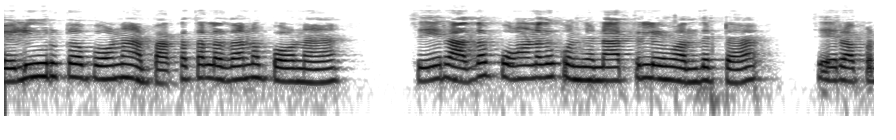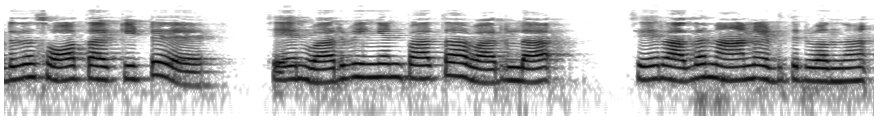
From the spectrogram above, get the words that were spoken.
வெளியூருக்கா போனேன்? பக்கத்துல தானே போனேன். சரி அதான் போனது கொஞ்ச நேரத்துல வந்துட்டேன். சரி அப்படிதான் சோத்தாக்கிட்டு சரி வருவீங்கன்னு பார்த்தா வரல. சரி அதான் நானே எடுத்துட்டு வந்தேன்.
